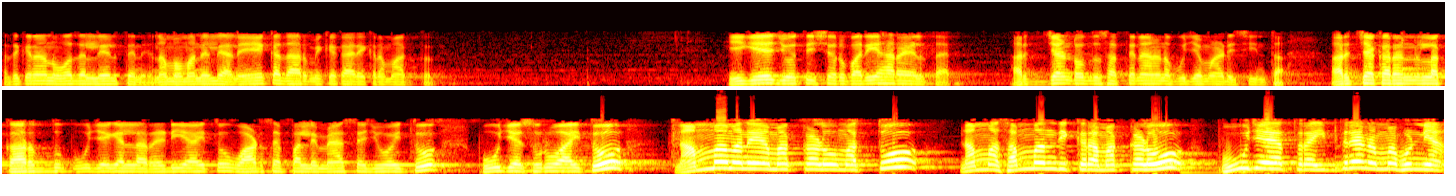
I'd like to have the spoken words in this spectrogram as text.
ಅದಕ್ಕೆ ನಾನು ಓದಲ್ಲಿ ಹೇಳ್ತೇನೆ, ನಮ್ಮ ಮನೆಯಲ್ಲಿ ಅನೇಕ ಧಾರ್ಮಿಕ ಕಾರ್ಯಕ್ರಮ ಆಗ್ತದೆ. ಹೀಗೆ ಜ್ಯೋತಿಷ್ಯರು ಪರಿಹಾರ ಹೇಳ್ತಾರೆ, ಅರ್ಜೆಂಟ್ ಒಂದು ಸತ್ಯನಾರಾಯಣ ಪೂಜೆ ಮಾಡಿಸಿ ಅಂತ. ಅರ್ಚಕರನ್ನೆಲ್ಲ ಕರೆದು ಪೂಜೆಗೆಲ್ಲ ರೆಡಿ ಆಯಿತು ವಾಟ್ಸಪ್ಪಲ್ಲಿ ಮೆಸೇಜ್ ಹೋಯಿತು, ಪೂಜೆ ಶುರುವಾಯಿತು. ನಮ್ಮ ಮನೆಯ ಮಕ್ಕಳು ಮತ್ತು ನಮ್ಮ ಸಂಬಂಧಿಕರ ಮಕ್ಕಳು ಪೂಜೆ ಹತ್ರ ಇದ್ರೆ ನಮ್ಮ ಪುಣ್ಯ.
